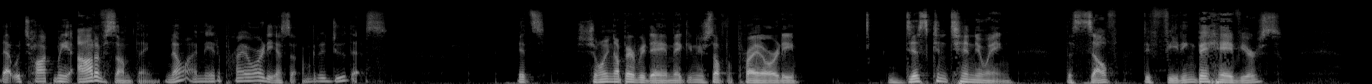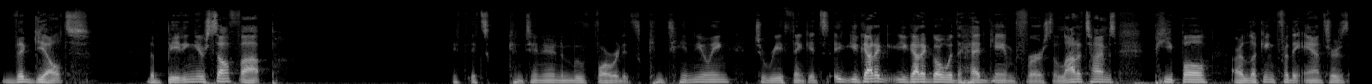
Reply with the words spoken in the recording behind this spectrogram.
that would talk me out of something. No, I made a priority. I said, I'm going to do this. It's showing up every day, making yourself a priority, discontinuing the self defeating behaviors, the guilt, the beating yourself up. It, it's continuing to move forward. It's continuing to rethink. It's you got to you got to go with the head game first. A lot of times, people are looking for the answers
